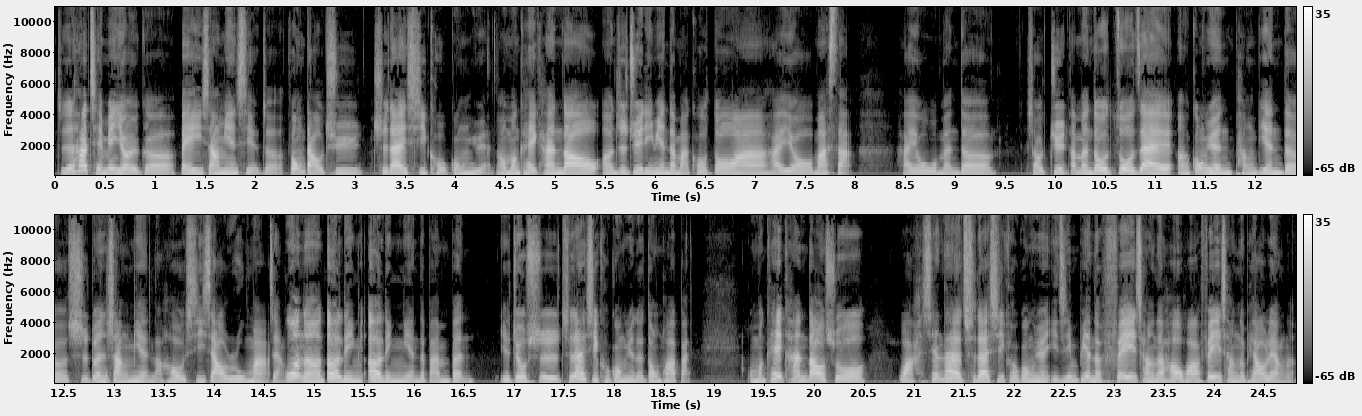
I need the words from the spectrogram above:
只是它前面有一个碑，上面写着丰岛区池袋西口公园。然后我们可以看到呃日剧里面的马扣多啊，还有 Masa，还有我们的小俊，他们都坐在呃公园旁边的石墩上面，然后嬉笑怒骂这样。不过呢，二零二零年的版本。也就是池袋西口公园的动画版，我们可以看到说，哇，现在的池袋西口公园已经变得非常的豪华，非常的漂亮了，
